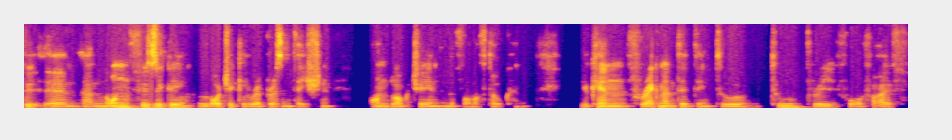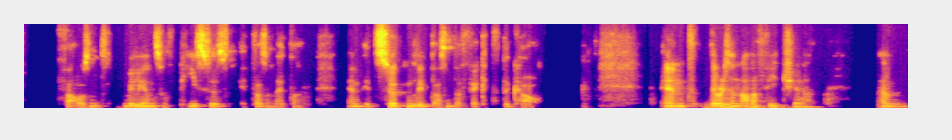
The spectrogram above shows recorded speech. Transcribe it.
a, um, a non-physical logical representation on blockchain in the form of token. You can fragment it into two, three, four, five thousand millions of pieces. It doesn't matter. And it certainly doesn't affect the cow. And there is another feature, um,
